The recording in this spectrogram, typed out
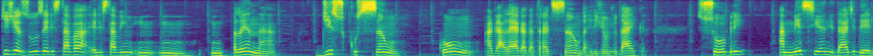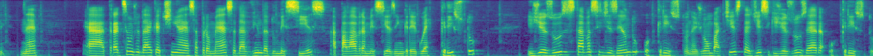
que Jesus ele estava, ele estava em, em, em plena discussão com a galera da tradição da religião judaica sobre a messianidade dele, né? A tradição judaica tinha essa promessa da vinda do Messias. A palavra Messias em grego é Cristo, e Jesus estava se dizendo o Cristo, né? João Batista disse que Jesus era o Cristo.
